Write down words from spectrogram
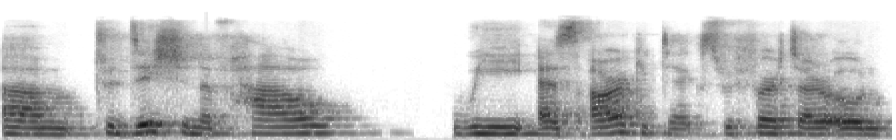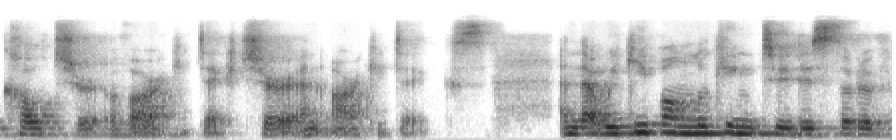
um, tradition of how we as architects refer to our own culture of architecture and architects, and that we keep on looking to this sort of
